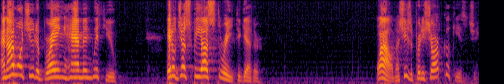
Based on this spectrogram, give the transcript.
And I want you to bring Haman with you. It'll just be us three together. Wow, now she's a pretty sharp cookie, isn't she?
